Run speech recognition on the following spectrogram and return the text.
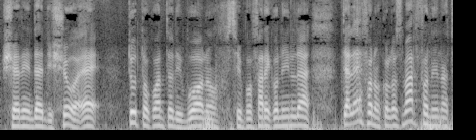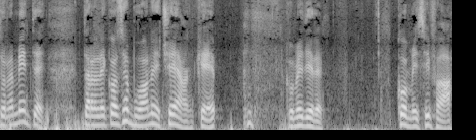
Sharing Daddy Show è tutto quanto di buono si può fare con il telefono, con lo smartphone e naturalmente tra le cose buone c'è anche, come dire, come si fa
